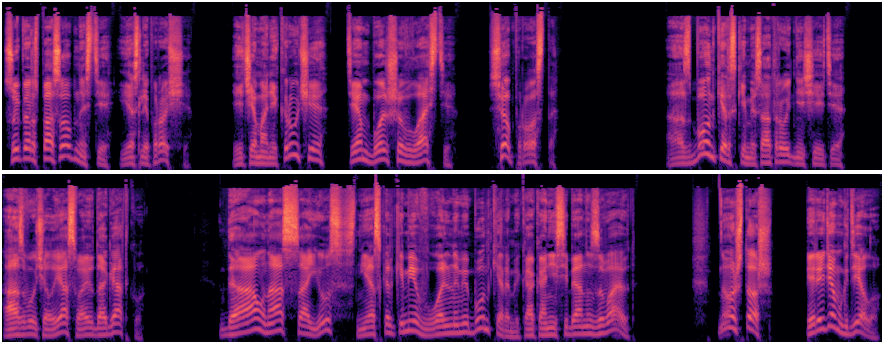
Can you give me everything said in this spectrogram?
Суперспособности, если проще. И чем они круче, тем больше власти. Все просто. «А с бункерскими сотрудничаете?» — озвучил я свою догадку. «Да, у нас союз с несколькими вольными бункерами, как они себя называют. Ну что ж, перейдем к делу.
